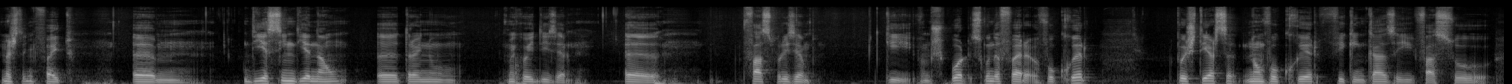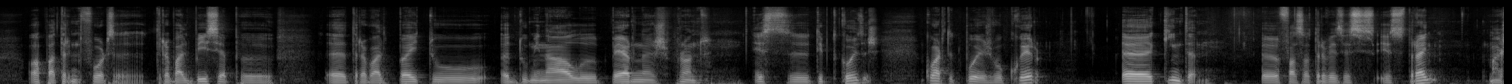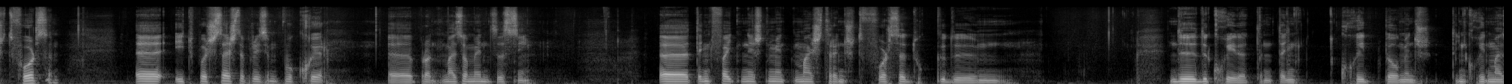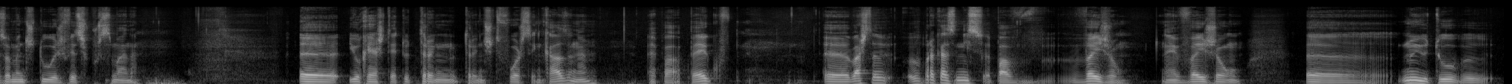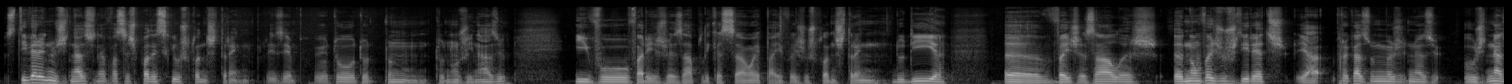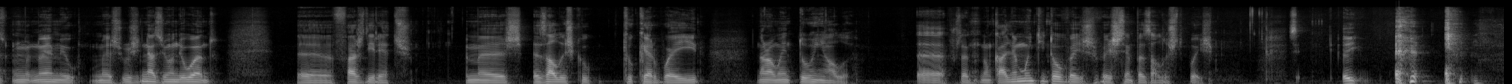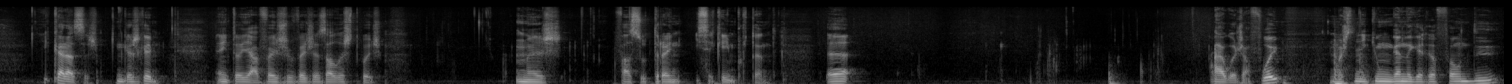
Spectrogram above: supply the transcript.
Mas tenho feito. Um, dia sim, dia não, uh, treino. Como é que eu ia dizer? Uh, faço, por exemplo, aqui, vamos supor, segunda-feira vou correr, depois terça não vou correr, fico em casa e faço opa, treino de força, trabalho bíceps, uh, trabalho peito, abdominal, pernas, pronto, esse tipo de coisas. Quarta depois vou correr, uh, quinta uh, faço outra vez esse, esse, treino, mais de força, e depois sexta, por exemplo, vou correr, pronto, mais ou menos assim. Tenho feito neste momento mais treinos de força do que de de, de corrida. Tenho corrido pelo menos, tenho corrido mais ou menos duas vezes por semana. Uh, e o resto é tudo treino, treinos de força em casa, né? Epá, pego. Uh, basta, por acaso nisso, epá, vejam, né? Vejam uh, no YouTube. Se estiverem no ginásio, né? vocês podem seguir os planos de treino. Por exemplo, eu estou num ginásio e vou várias vezes à aplicação epá, e vejo os planos de treino do dia uh, vejo as aulas, uh, não vejo os diretos. Yeah, por acaso o meu ginásio, o ginásio não é meu, mas o ginásio onde eu ando uh, faz diretos. Mas as aulas que eu, que eu quero é ir, normalmente estou em aula. portanto, não calha muito, então vejo, vejo sempre as aulas depois. E, caraças, engasguei-me. Então, já, yeah, vejo, vejo as aulas depois. Mas faço o treino, isso é que é importante. Uh, A água já foi, mas tenho aqui um grande garrafão de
